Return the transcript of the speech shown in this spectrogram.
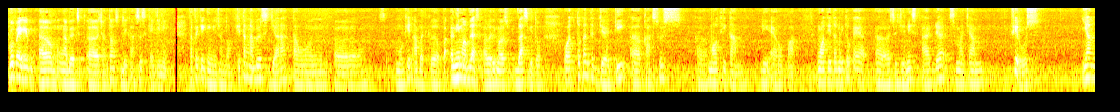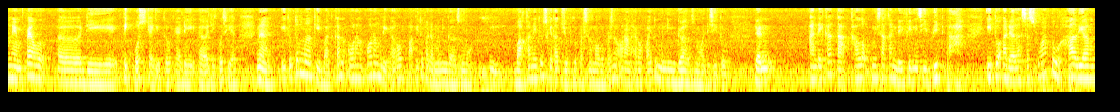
gue pengen eh, ngambil eh, contoh di kasus kayak gini tapi kayak gini contoh kita ngambil sejarah tahun eh, mungkin abad ke 15 abad 15 gitu waktu itu kan terjadi eh, kasus eh, maut hitam di Eropa maut hitam itu kayak eh, sejenis ada semacam virus yang nempel eh, di tikus kayak gitu kayak di eh, tikus ya nah itu tuh mengakibatkan orang-orang di Eropa itu pada meninggal semua. Bahkan itu sekitar 70% 50% orang Eropa itu meninggal semua di situ. Dan andai kata kalau misalkan definisi bid'ah itu adalah sesuatu hal yang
